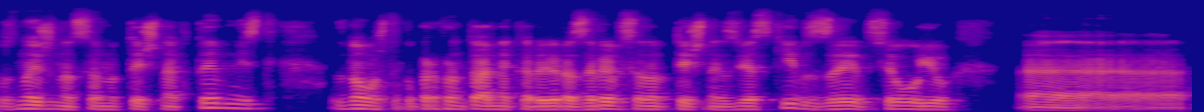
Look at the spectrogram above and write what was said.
знижена синаптична активність, знову ж таки, префронтальна кори, розрив синаптичних зв'язків з цією е,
